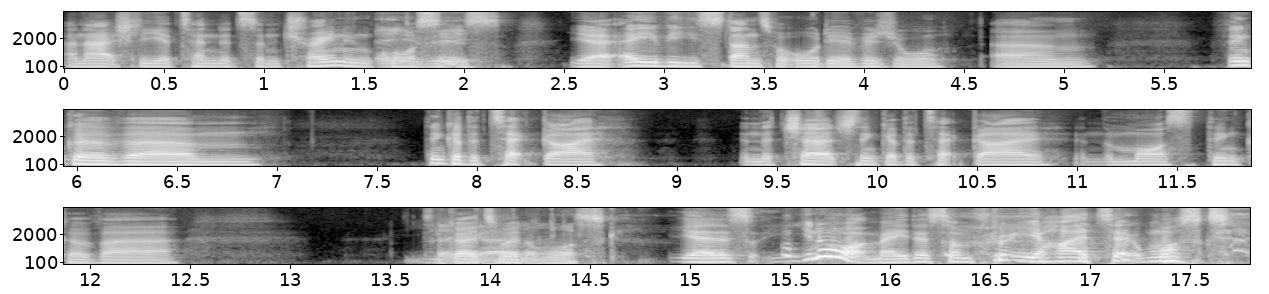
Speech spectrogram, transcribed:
and I actually attended some training AV. courses. Yeah, AV stands for audiovisual. Um, think of um, think of the tech guy in the church. Think of the tech guy in the mosque. Think of uh, you Tech go guy to in a mosque. yeah, there's, you know what, mate? There's some pretty high tech mosques.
